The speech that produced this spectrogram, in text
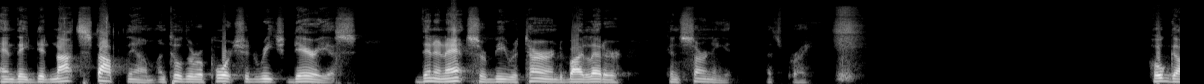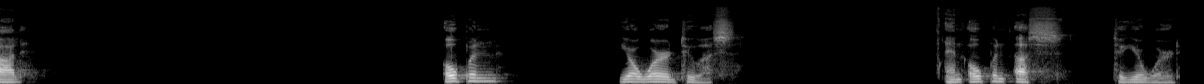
and they did not stop them until the report should reach Darius. Then an answer be returned by letter concerning it. Let's pray. Oh God, open your word to us and open us to your word.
